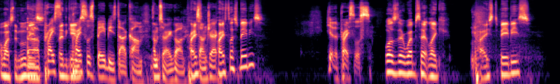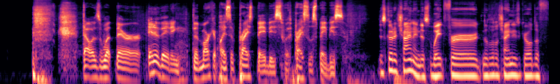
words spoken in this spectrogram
I watched the Uh, movies, price, played the games. pricelessbabies.com. I'm sorry, go on. Price, Soundtrack. priceless babies. yeah, the priceless. Was their website like priced babies? That was what they're innovating the marketplace of priced babies with priceless babies. Just go to China and just wait for the little Chinese girl to f-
